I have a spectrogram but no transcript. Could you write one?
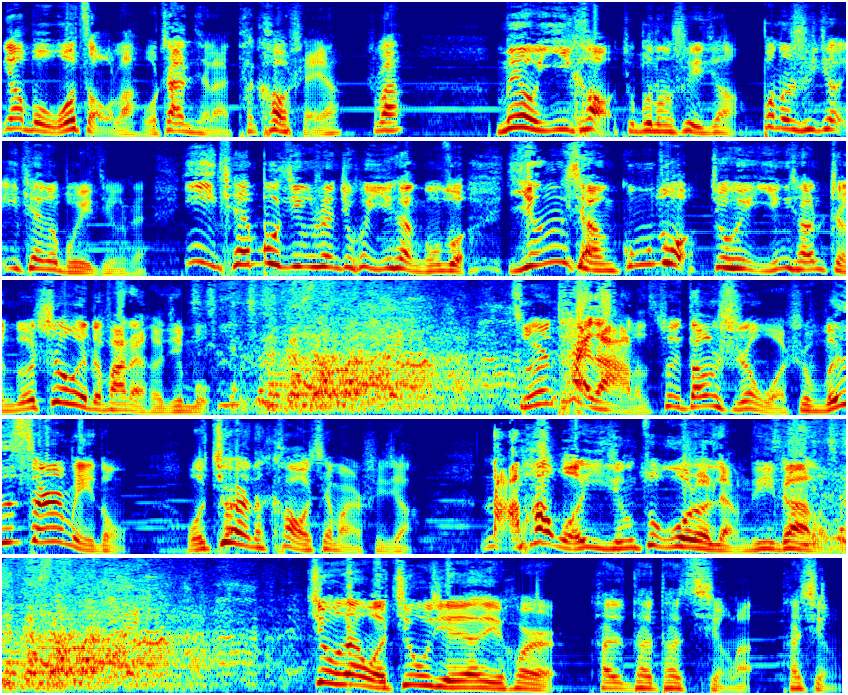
要不我走了，我站起来，他靠谁呀？是吧？没有依靠就不能睡觉，不能睡觉一天都不会精神，一天不精神就会影响工作，影响工作就会影响整个社会的发展和进步，责任太大了。所以当时我是纹丝儿没动，我就让他靠我肩膀上睡觉，哪怕我已经坐过了两地站了。就在我纠结一会儿，他他他醒了，他醒了，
